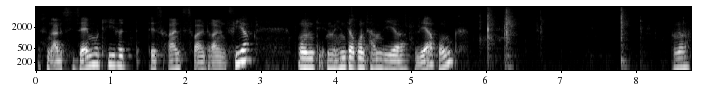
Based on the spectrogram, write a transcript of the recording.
Das sind alles dieselben Motive, des 1, 2, 3 und 4. Und im Hintergrund haben wir Werbung. Ja.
